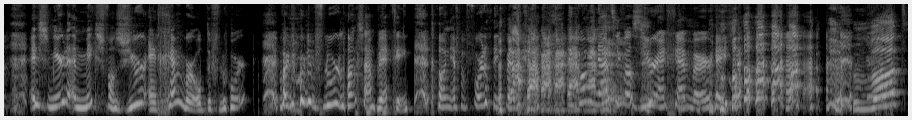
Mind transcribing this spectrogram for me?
en smeerde een mix van zuur en gember op de vloer. Waardoor de vloer langzaam wegging. Gewoon even voordat ik verder ga. Een combinatie van zuur en gember. Weet je. Wat?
